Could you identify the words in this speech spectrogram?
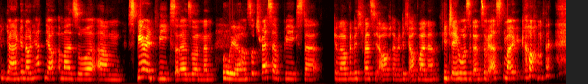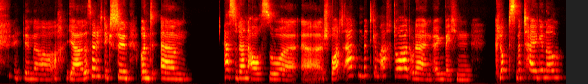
ja, genau. Die hatten ja auch immer so ähm, Spirit Weeks oder so und dann oh ja, so Dress-Up Weeks. Da genau bin ich, weiß ich auch, da bin ich auch meine PJ-Hose dann zum ersten Mal gekommen. Genau. Ja, das war richtig schön. Und ähm, hast du dann auch so äh, Sportarten mitgemacht dort oder in irgendwelchen Clubs mit teilgenommen?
